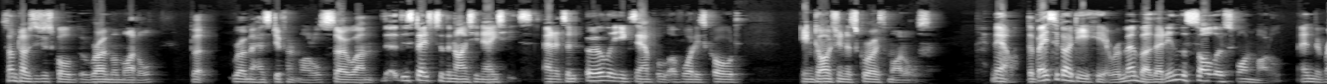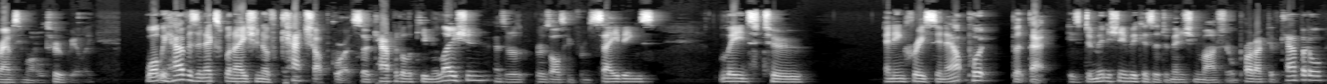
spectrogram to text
Sometimes it's just called the Romer model, but Romer has different models. So um, this dates to the 1980s, and it's an early example of what is called endogenous growth models. Now, the basic idea here, remember that in the Solow Swan model, and the Ramsey model too, really, what we have is an explanation of catch up growth. So, capital accumulation, as resulting from savings, leads to an increase in output, but that is diminishing because of diminishing marginal product of capital.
